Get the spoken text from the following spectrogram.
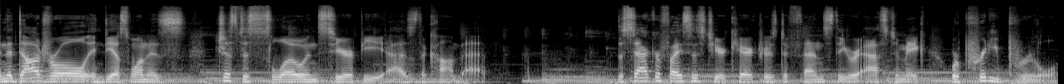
And the dodge roll in DS1 is just as slow and syrupy as the combat. The sacrifices to your character's defense that you were asked to make were pretty brutal,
